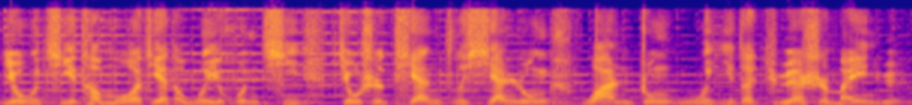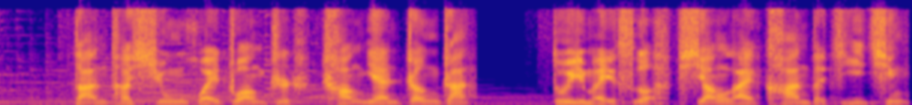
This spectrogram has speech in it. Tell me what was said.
尤其他魔界的未婚妻就是天姿仙容、万中无一的绝世美女。但他胸怀壮志，常年征战，对美色向来看得极轻。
